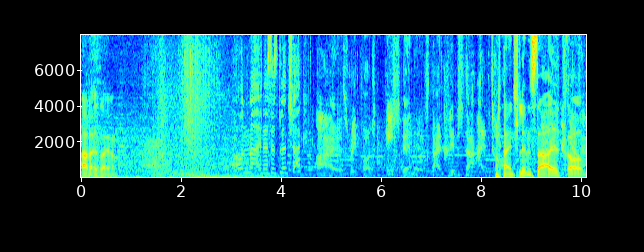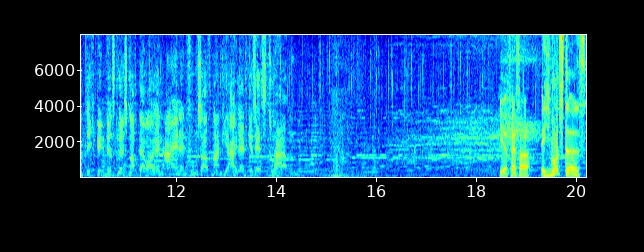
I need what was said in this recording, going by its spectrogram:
Ah, da ist er ja. Oh nein, es ist LeChuck. Hi, Threepwood. Ich bin es, dein schlimmster Albtraum. Dein schlimmster Albtraum. Wenn ich fertig bin, wirst du es noch einen Fuß auf Monkey Island gesetzt zu haben. Hier, Pfeffer. Ich wusste es.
